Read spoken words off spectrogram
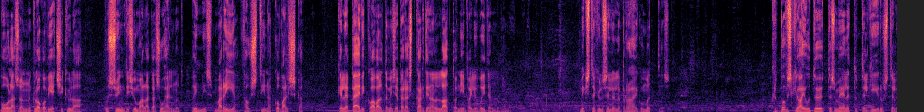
Poolas on Glogovietši küla, kus sündis Jumalaga suhelnud õnnis Maria Faustina Kowalska, kelle päeviku avaldamise pärast kardinal Lato nii palju võidelnud on. miks ta küll sellele praegu mõtles? Krpovski aju töötas meeletutel kiirustel,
